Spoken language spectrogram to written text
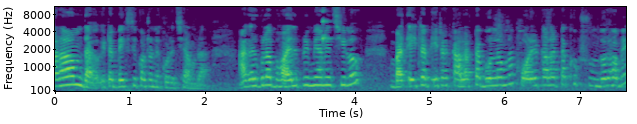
আরামদায়ক, এটা বেক্সি কটনে করেছি আমরা। আগেরগুলা ভয়েল প্রিমিয়ামে ছিল বাট এটা এটার কালারটা বললাম না, পরের কালারটা খুব সুন্দর হবে।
